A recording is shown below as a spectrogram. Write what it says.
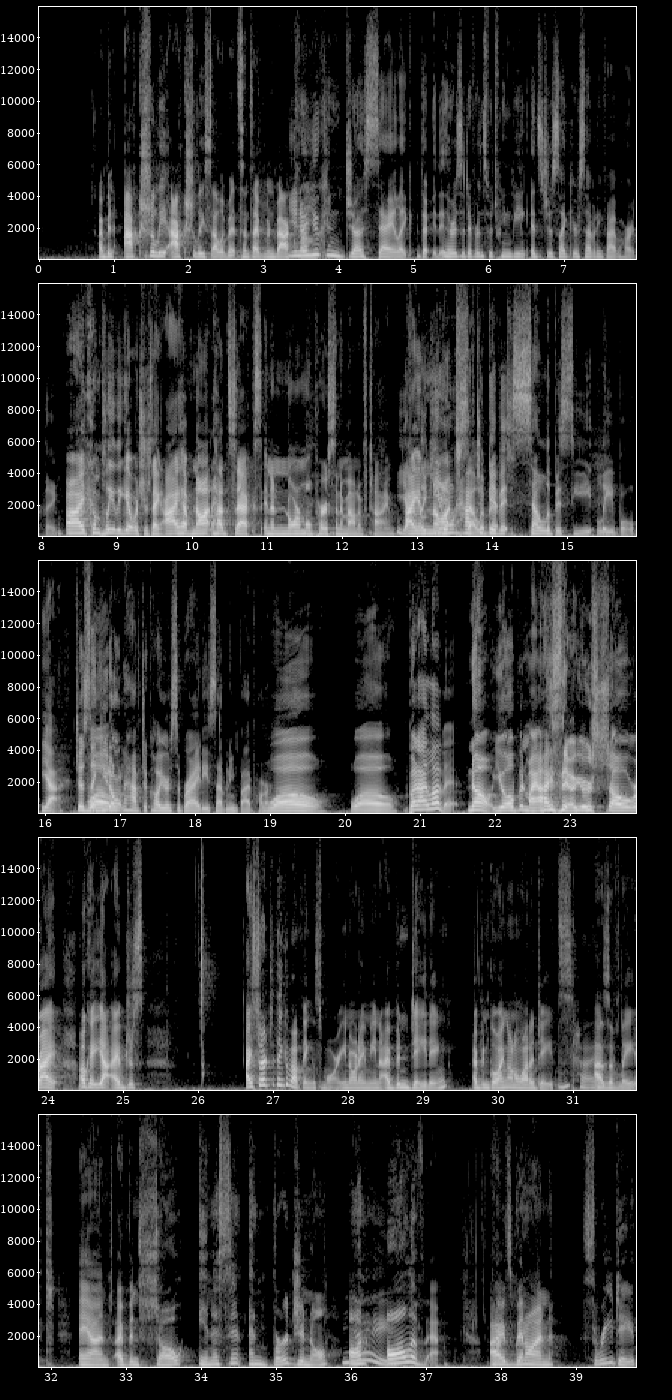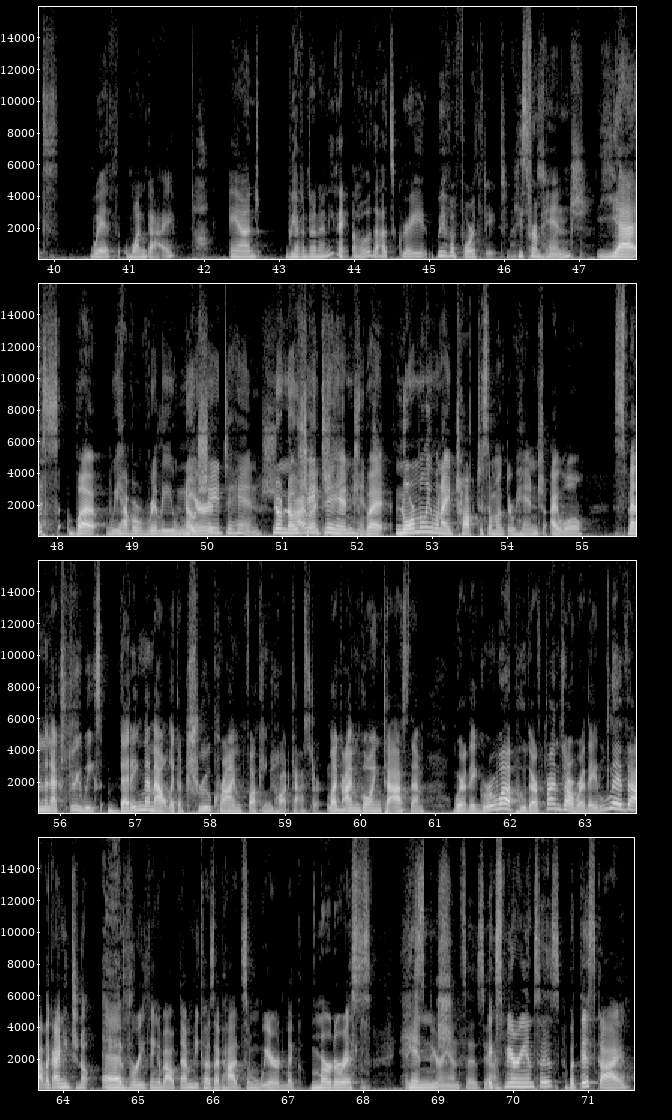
I've been actually actually celibate since I've been back You know, you can just say like th- there's a difference between being. It's just like your 75 hard thing. I completely get what you're saying. I have not had sex in a normal person amount of time. Yeah, I am like not you don't have to give it celibacy label. Yeah. just like you don't have to call your sobriety 75 hard. Whoa. Whoa. But I love it. No, you opened my eyes there. You're so right. Okay, yeah, I've just I start to think about things more. You know what I mean? I've been dating. I've been going on a lot of dates Okay. as of late. And I've been so innocent and virginal on all of them. I've been on three dates with one guy, and we haven't done anything. Oh, that's great. We have a fourth date tonight. He's from Hinge. Yes, but we have a really No weird shade to Hinge. no, no I shade like to Hinge, but normally when I talk to someone through Hinge, I will spend the next three weeks vetting them out like a true crime fucking podcaster. Like Mm-hmm. I'm going to ask them where they grew up, who their friends are, where they live at. Like I need to know everything about them because I've had some weird, like murderous hinge Experiences, yeah. experiences. But this guy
